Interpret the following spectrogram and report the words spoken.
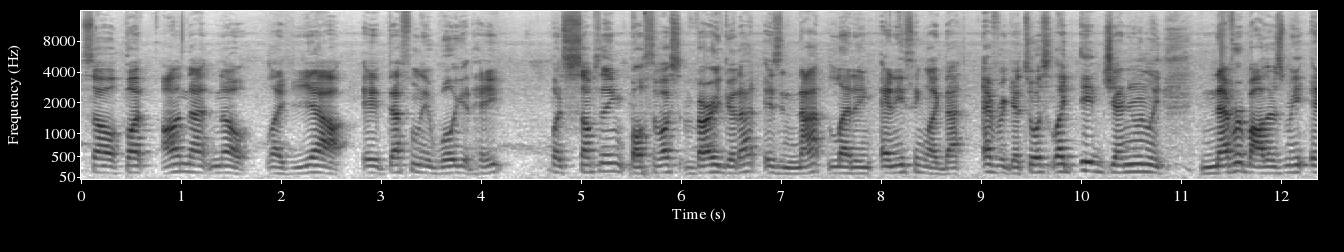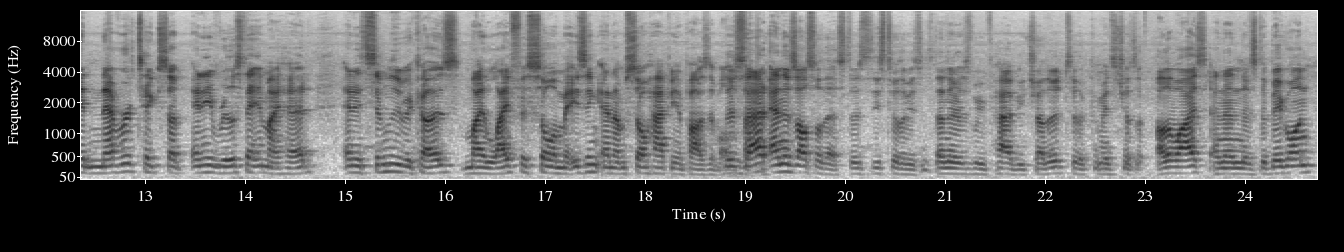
So, but on that note, like, yeah, it definitely will get hate. But something both of us very good at is not letting anything like that ever get to us. Like it genuinely never bothers me. It never takes up any real estate in my head. And it's simply because my life is so amazing and I'm so happy and positive. All There's the time. that, and there's also this. There's these two other reasons. Then there's we have each other to convince each other otherwise, and then there's the big one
